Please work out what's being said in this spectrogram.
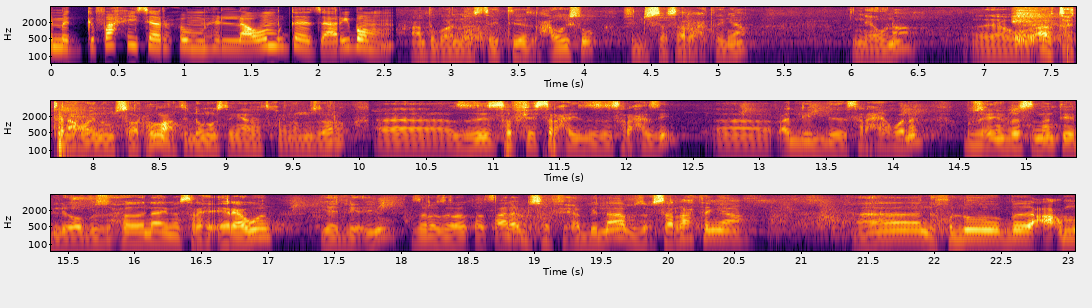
ንምግፋሕ ይሰርሑ ምህላዎም ተዛሪቦም ሓንቲ ጓል ኣንስተይቲ ሓዊሱ ሽዱሽተ ሰራሕተኛ እኒአውና ያው ኣብ ትሕትና ኮይኖም ዝሰርሑ ማለት ደመወዝተኛታት ኮይኖም ዝሰርሑ እዚ ሰፊሕ ስራሕ እዩ እዚ ስራሕ እዚ ቀሊል ስራሕ ኣይኮነን ብዙሕ ኢንቨስትመንት የድልዮ ብዙሕ ናይ መስርሒ ኤርያ እውን የድልዮ እዩ ዝረዝረ ቀፃለ ብሰፊሑ ኣቢልና ብዙሕ ሰራሕተኛ ንኩሉ ብዓቕሙ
